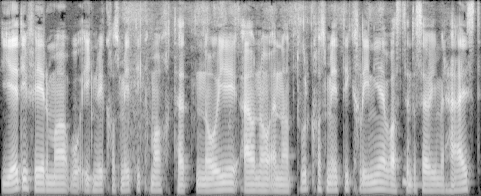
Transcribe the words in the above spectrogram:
jede Firma, die irgendwie Kosmetik macht, hat neue, auch noch eine Naturkosmetiklinie, was denn das auch immer heißt.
